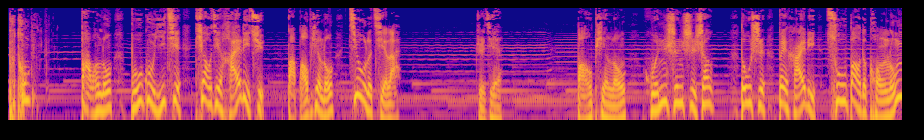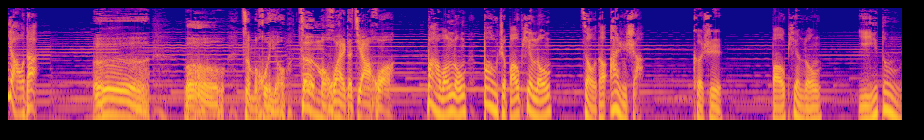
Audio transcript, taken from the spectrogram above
扑通！霸王龙不顾一切跳进海里去，把薄片龙救了起来。只见薄片龙浑身是伤，都是被海里粗暴的恐龙咬的。呃，哦，怎么会有这么坏的家伙？霸王龙抱着薄片龙走到岸上，可是薄片龙一动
